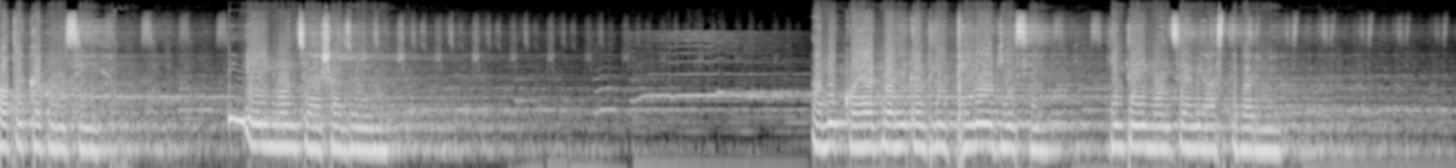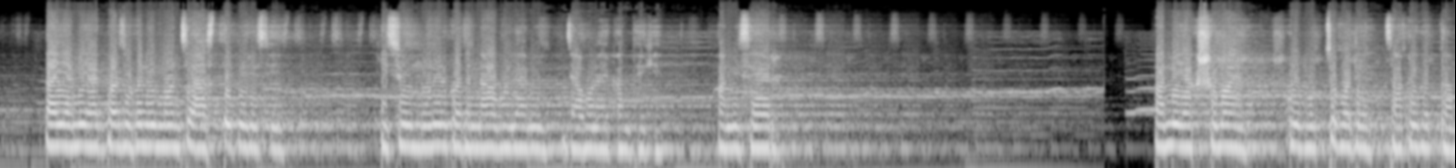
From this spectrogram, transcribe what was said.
অপেক্ষা করেছি এই মঞ্চে আসার জন্য আমি কয়েকবার এখান থেকে ফিরেও গিয়েছি কিন্তু এই মঞ্চে আমি আসতে পারিনি তাই আমি একবার যখন এই মঞ্চে আসতে পেরেছি কিছু মনের কথা না বলে আমি যাব না এখান থেকে। আমি স্যার আমি এক সময় খুব উচ্চ পদে চাকরি করতাম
